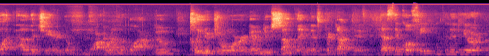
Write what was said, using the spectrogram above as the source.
butt out of the chair. Go walk around the block. Go clean a drawer. Go do something that's productive. Does the coffee include your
